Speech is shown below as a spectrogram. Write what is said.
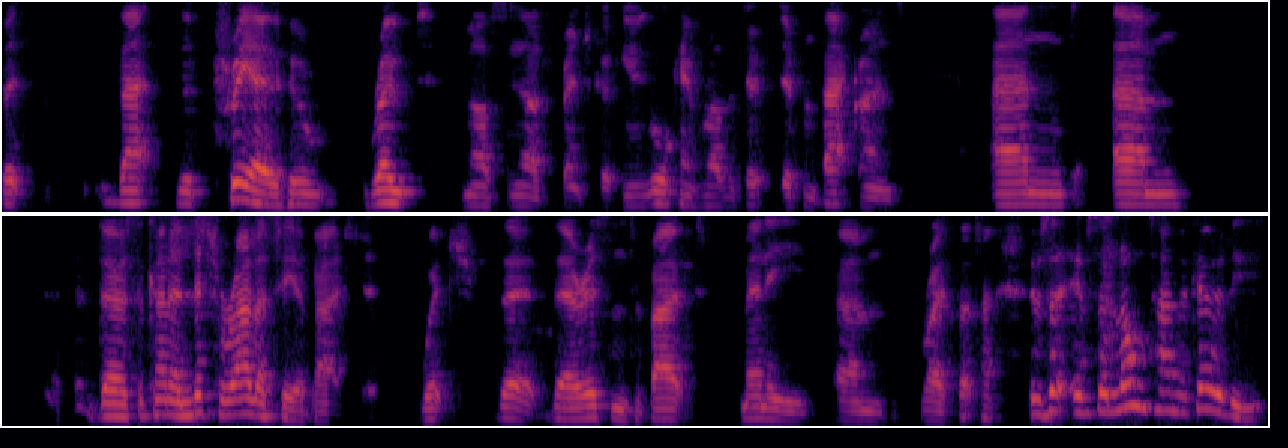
but that the trio who wrote Mastering the Art of French Cooking all came from rather different backgrounds, and um, there's a kind of literality about it which there, there isn't about many um, writers that time. It was a, it was a long time ago these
